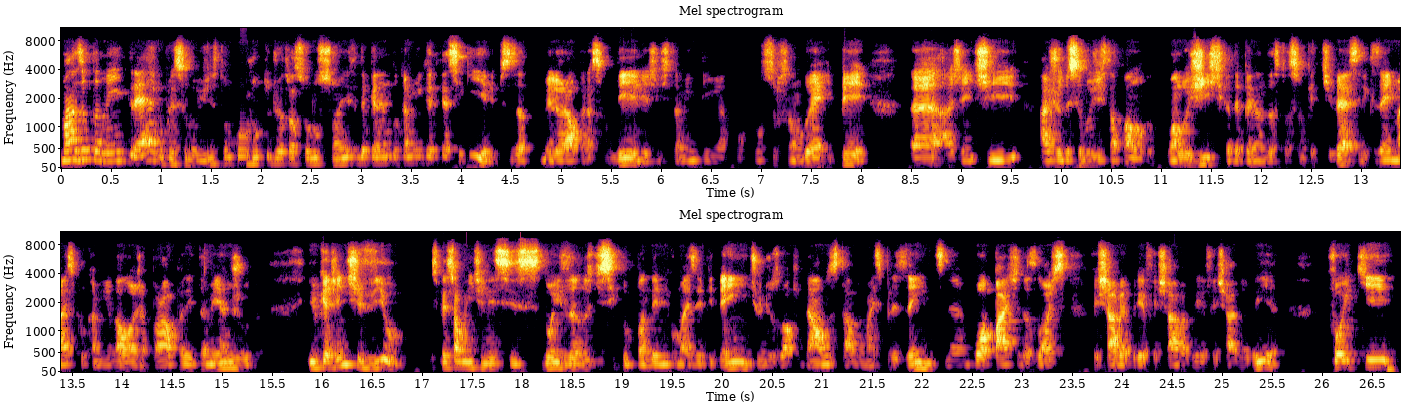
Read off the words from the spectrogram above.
mas eu também entrego para esse lojista um conjunto de outras soluções, dependendo do caminho que ele quer seguir. Ele precisa melhorar a operação dele, a gente também tem a construção do ERP, uh, a gente ajuda esse lojista com a, logística, dependendo da situação que ele tiver. Se ele quiser ir mais para o caminho da loja própria, ele também ajuda. E o que a gente viu, especialmente nesses dois anos de ciclo pandêmico mais evidente, onde os lockdowns estavam mais presentes, né, boa parte das lojas fechava e abria, fechava, abria, fechava e abria, foi que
